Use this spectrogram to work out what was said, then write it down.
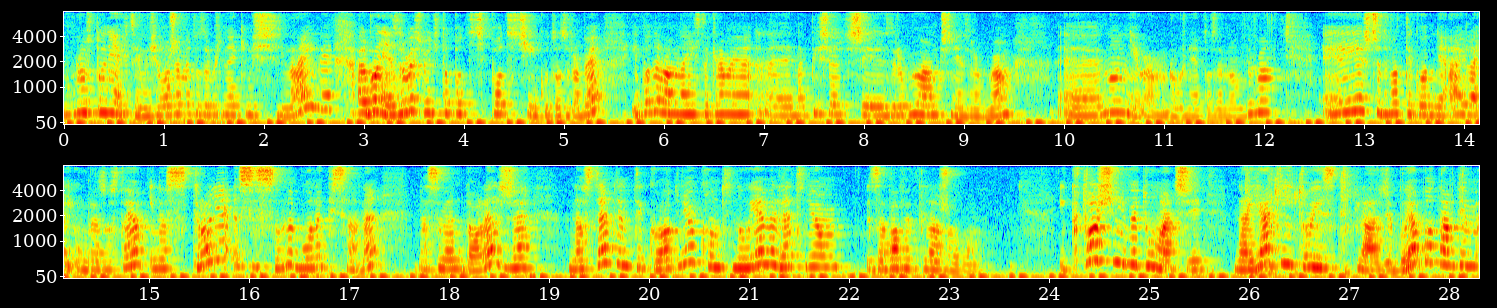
Po prostu nie chce mi się. Możemy to zrobić na jakimś live, albo nie, zrobię słuchajcie to pod, po odcinku, to zrobię i potem wam na Instagramie e, napiszę, czy zrobiłam, czy nie zrobiłam. E, no nie wiem, różnie to ze mną bywa. E, jeszcze dwa tygodnie Ayla i Umbra zostają i na stronie SSON było napisane na samym dole, że w następnym tygodniu kontynuujemy letnią zabawę plażową. I ktoś mi wytłumaczy, na jakiej to jest plaży, bo ja po tamtym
